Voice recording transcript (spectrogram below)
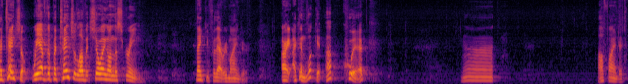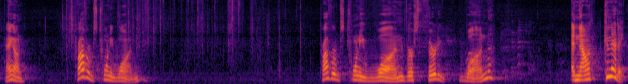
Potential. We have the potential of it showing on the screen. Thank you for that reminder. All right, I can look it up quick. Uh, I'll find it. Hang on. Proverbs 21. Proverbs 21, verse 31. And now kinetic.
